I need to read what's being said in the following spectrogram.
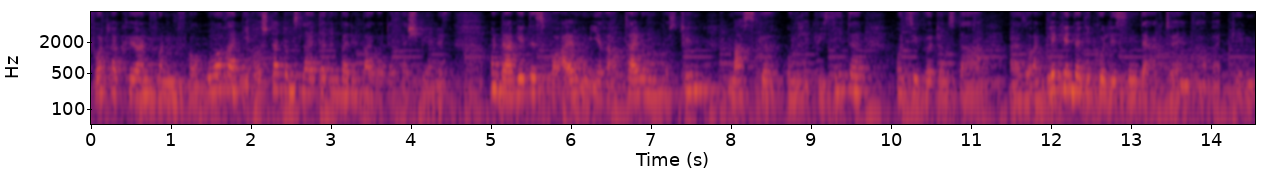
Vortrag hören von Frau Gora, die Ausstattungsleiterin bei den Bayreuther Festspielen ist. Und da geht es vor allem um ihre Abteilungen Kostüm, Maske und Requisite und sie wird uns da also einen Blick hinter die Kulissen der aktuellen Arbeit geben.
